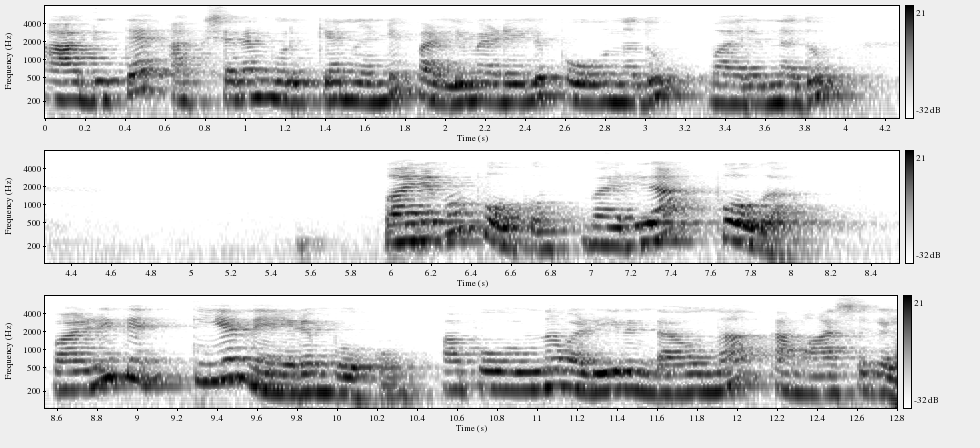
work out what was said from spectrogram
ആദ്യത്തെ അക്ഷരം കുറിക്കാൻ വേണ്ടി പള്ളിമേടയിൽ പോകുന്നതും വരുന്നതും വരവും പോക്കും. വരിക പോകുക വഴി തെറ്റിയ നേരം പോക്കും. ആ പോകുന്ന വഴിയിൽ ഉണ്ടാവുന്ന തമാശകൾ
